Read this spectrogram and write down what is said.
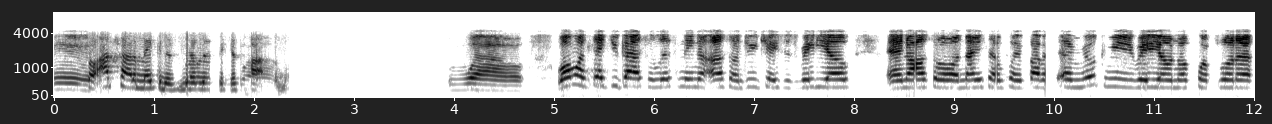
Mm. So I try to make it as realistic as wow. possible. Wow. Well, I want to thank you guys for listening to us on Dream Chasers Radio and also on 97.5 FM Real Community Radio in Northport, Florida,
